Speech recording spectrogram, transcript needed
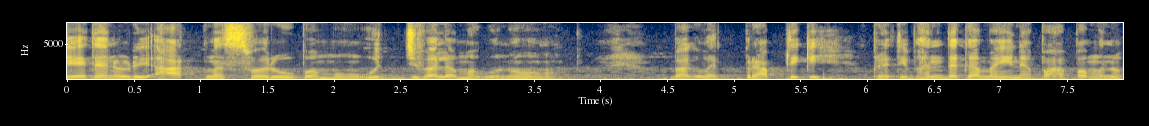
చేతనుడి ఆత్మస్వరూపము ఉజ్వలమగును. భగవత్ ప్రాప్తికి ప్రతిబంధకమైన పాపమును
